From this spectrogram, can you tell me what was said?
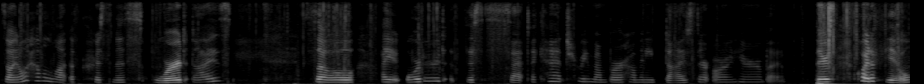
So I don't have a lot of Christmas word dies. So I ordered this set. I can't remember how many dies there are in here, but there's quite a few.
